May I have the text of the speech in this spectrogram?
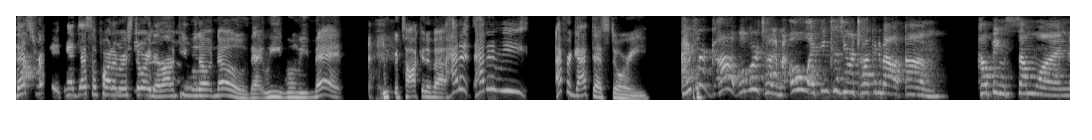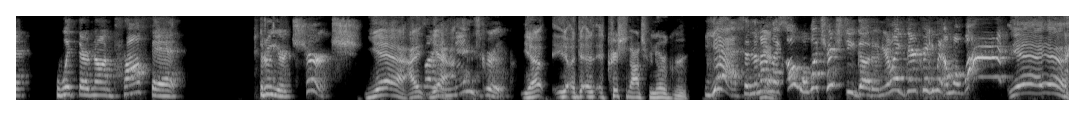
That's right. That, that's a part of our story that a lot of people don't know. That we, when we met, we were talking about how did how did we? I forgot that story. I forgot what we were talking about. Oh, I think because you were talking about um, helping someone with their nonprofit through your church. Yeah, I yeah, men's group. yep, a- a Christian entrepreneur group. Yes. And then I'm like, oh, well, what church do you go to? And you're like, Bear Creek. I'm like, what? Yeah,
